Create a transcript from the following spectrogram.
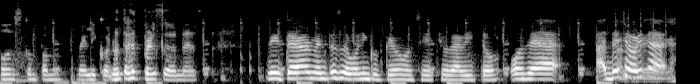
Us con Pamela y con otras personas. Literalmente es lo único que hemos hecho, Gabito. O sea, de hecho A la ahorita verga.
